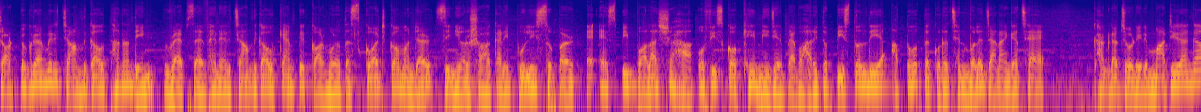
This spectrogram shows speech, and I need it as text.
চট্টগ্রামের চাঁদগাঁও থানাধীন র্যাব সেভেনের চাঁদগাঁও ক্যাম্পে কর্মরত স্কোয়াড কমান্ডার, সিনিয়র সহকারী police super ASP Palash Saha office কক্ষে নিজের ব্যবহৃত পিস্তল দিয়ে আত্মহত্যা করেছেন বলে জানা গেছে। খাগড়াছড়ির মাটিরাঙ্গা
